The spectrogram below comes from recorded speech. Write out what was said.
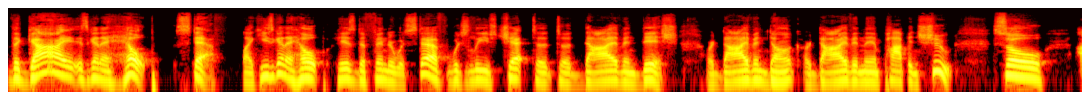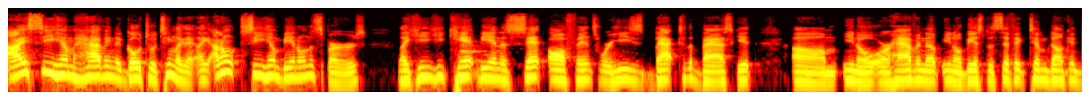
The guy is going to help Steph like he's going to help his defender with Steph, which leaves Chet to to dive and dish or dive and dunk or dive and then pop and shoot. So I see him having to go to a team like that. Like I don't see him being on the Spurs. Like he he can't be in a set offense where he's back to the basket, um, you know, or having to you know be a specific Tim Duncan,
